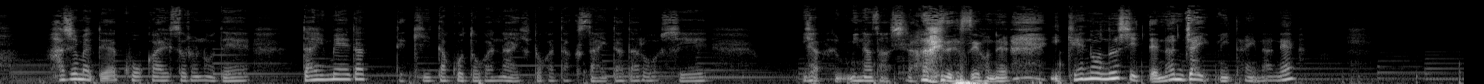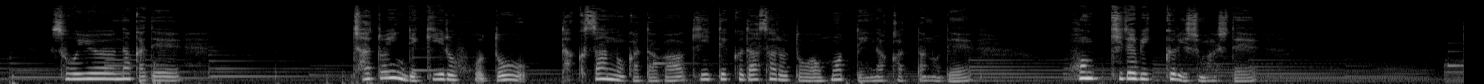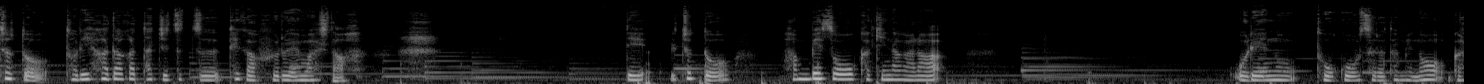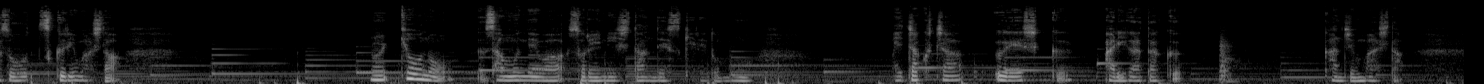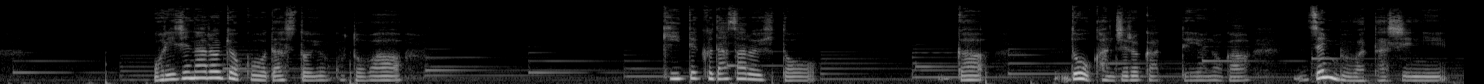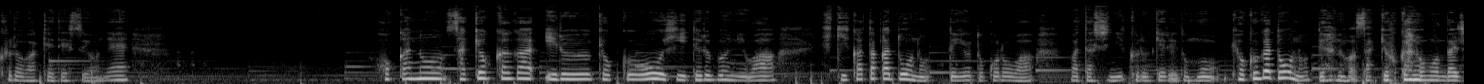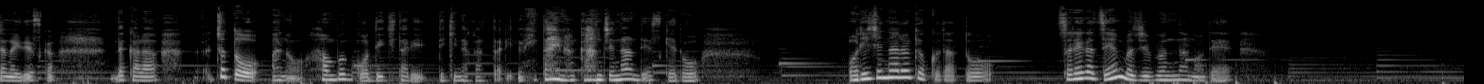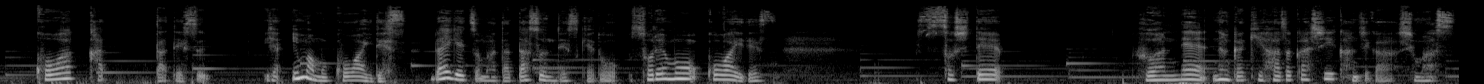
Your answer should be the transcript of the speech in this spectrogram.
初めて公開するので題名だって聞いたことがない人がたくさんいただろうしいや皆さん知らないですよね。池の主ってなんじゃい？みたいなね。そういう中でチャートインできるほどたくさんの方が聞いてくださるとは思っていなかったので本気でびっくりしましてちょっと鳥肌が立ちつつ手が震えました。でちょっと半べそを書きながらお礼の投稿をするための画像を作りました。今日のサムネはそれにしたんですけれどもめちゃくちゃ嬉しくありがたく感じました。オリジナル曲を出すということは聴いてくださる人がどう感じるかっていうのが全部私に来るわけですよね。他の作曲家がいる曲を弾いてる分には弾き方がどうのっていうところは私に来るけれども曲がどうのっていうのは 作曲家の問題じゃないですかだからちょっとあの半分こうできたりできなかったりみたいな感じなんですけどオリジナル曲だとそれが全部自分なので怖かったですいや今も怖いです来月また出すんですけど、それも怖いです。そして、不安でなんか気恥ずかしい感じがします。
